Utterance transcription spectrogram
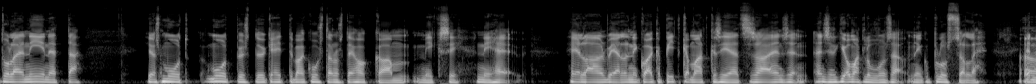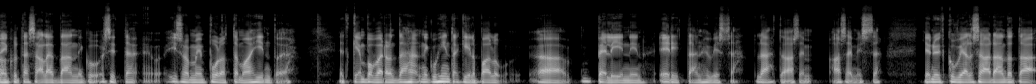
tulee niin, että jos muut, muut pystyy kehittymään kustannustehokkaammiksi, niin he, heillä on vielä niin kuin aika pitkä matka siihen, että se saa ensin, ensinnäkin omat luvunsa niin kuin plussalle, Joo. ennen kuin tässä aletaan niin kuin sitten isommin pudottamaan hintoja. Et Kempover on tähän niin kuin hintakilpailupeliin niin erittäin hyvissä lähtöasemissa. Ja nyt kun vielä saadaan tota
